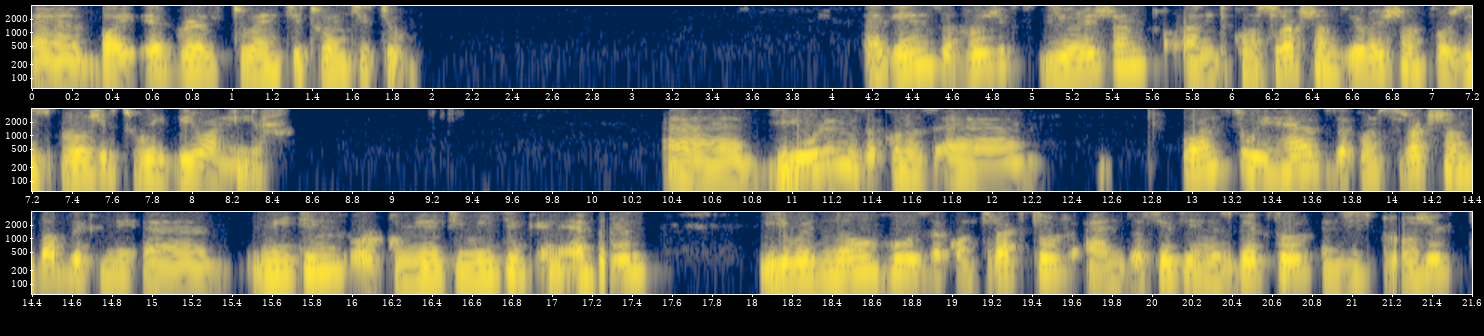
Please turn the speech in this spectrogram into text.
uh, by April 2022. Again, the project duration and construction duration for this project will be one year. Uh, during the uh, once we have the construction public me uh, meeting or community meeting in April, you will know who is the contractor and the city inspector in this project.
